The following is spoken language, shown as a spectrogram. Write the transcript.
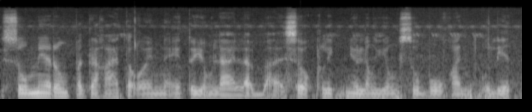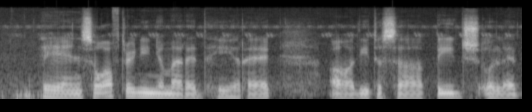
So, merong pagkakataon na ito yung lalabas. So, click nyo lang yung subukan ulit. And, so, after ninyo ma-redirect uh, dito sa page ulit,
